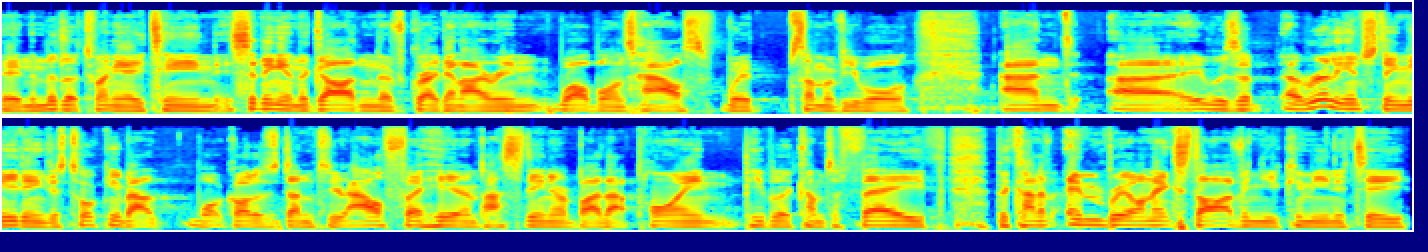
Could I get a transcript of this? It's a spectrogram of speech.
in the middle of 2018 sitting in the garden of Greg and Irene Wellborn's house with some of you all. And uh, it was a, a, really interesting meeting, just talking about what God has done to Alpha here in Pasadena by that point. People had come to faith, the kind of embryonic start of a new community.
